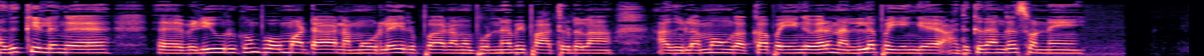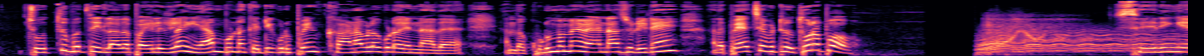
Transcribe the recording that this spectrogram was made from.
அதுக்கு இல்லைங்க. வெளியூருக்கும் போக மாட்டா. நம்ம ஊர்ல இருப்பா. நம்ம பொண்ணை போய் பார்த்துக்கிடலாம். அதுவும் இல்லாமல் உங்கள் அக்கா பையங்க வேற நல்ல பையங்க. அதுக்கு தாங்க சொன்னேன். சொத்து பத்து இல்லாத பையலுக்குலாம் ஏன் பொண்ணை கட்டி கொடுப்பேன் கனவுல கூட என்னாத அந்த குடும்பமே வேண்டாம் சொல்லிட்டேன். அந்த பேச்சை விட்டு தூரப்போ. சரிங்க.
